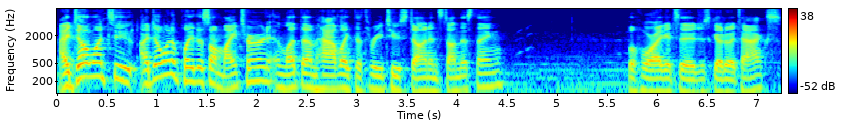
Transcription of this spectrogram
I don't want to. I don't want to play this on my turn and let them have like the three-two stun and stun this thing before I get to just go to attacks.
